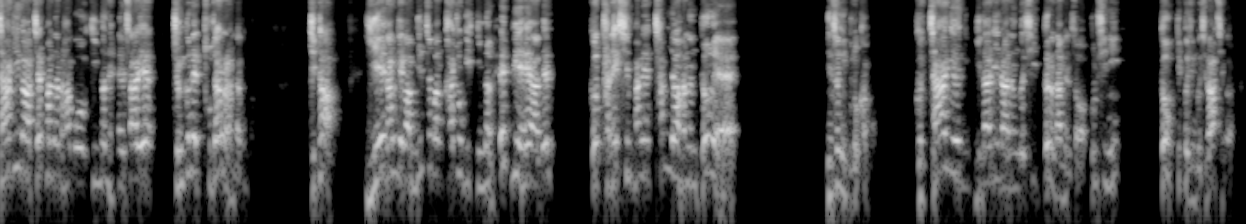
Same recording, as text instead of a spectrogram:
자기가 재판을 하고 있는 회사에 정권에 투자를 한다든가 기타 이해관계가 밀접한 가족이 있는 회피해야 될 그 탄핵 심판에 참여하는 등의 인성이 부족하고 그 자격 미달이라는 것이 드러나면서 불신이 더욱 깊어진 것이라 생각합니다.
